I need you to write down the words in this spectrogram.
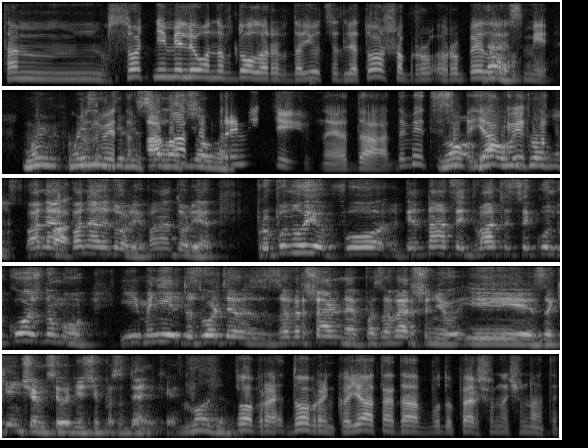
Там сотні мільйонів доларів даються для того, щоб ро- робили Да. СМІ. Мы, мы Розумієте? видели А наше Соловьева. примітивне, да. Дивіться, Но як новый їх домик Пане, пане Анатолію, пане Анатолію, пропоную по 15-20 секунд кожному, і мені дозвольте завершальне по завершенню і закінчимо сьогоднішні посиденьки. Годен. Добре, добренько. Я тоді буду першим починати.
